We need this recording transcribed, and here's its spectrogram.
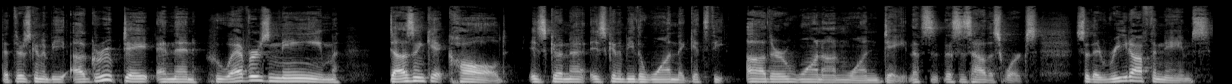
that there's going to be a group date and then whoever's name doesn't get called is gonna is gonna be the one that gets the other one-on-one date. That's this is how this works. So they read off the names,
